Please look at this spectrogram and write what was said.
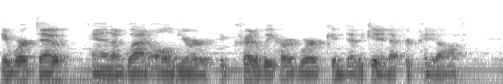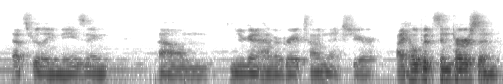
it worked out. And I'm glad all of your incredibly hard work and dedicated effort paid off. That's really amazing. Um, you're going to have a great time next year. I hope it's in person.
